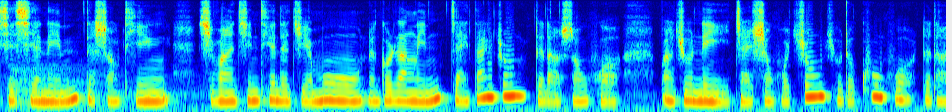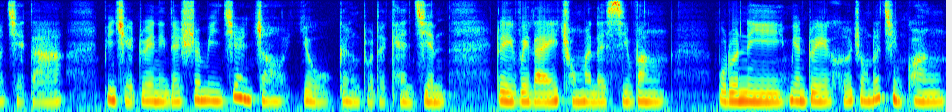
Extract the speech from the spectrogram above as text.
谢谢您的收听。希望今天的节目能够让您在当中得到收获，帮助你在生活中有的困惑得到解答，并且对你的生命建造有更多的看见，对未来充满了希望。不论你面对何种的情况，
